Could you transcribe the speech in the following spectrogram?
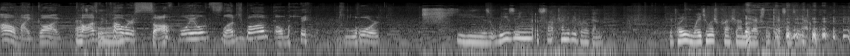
Oh my god. That's Cosmic cool. Power Soft Boiled Sludge Bomb? Oh my lord. Jeez, Weezing, stop trying to be broken. You're putting way too much pressure on me to actually catch something edible.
